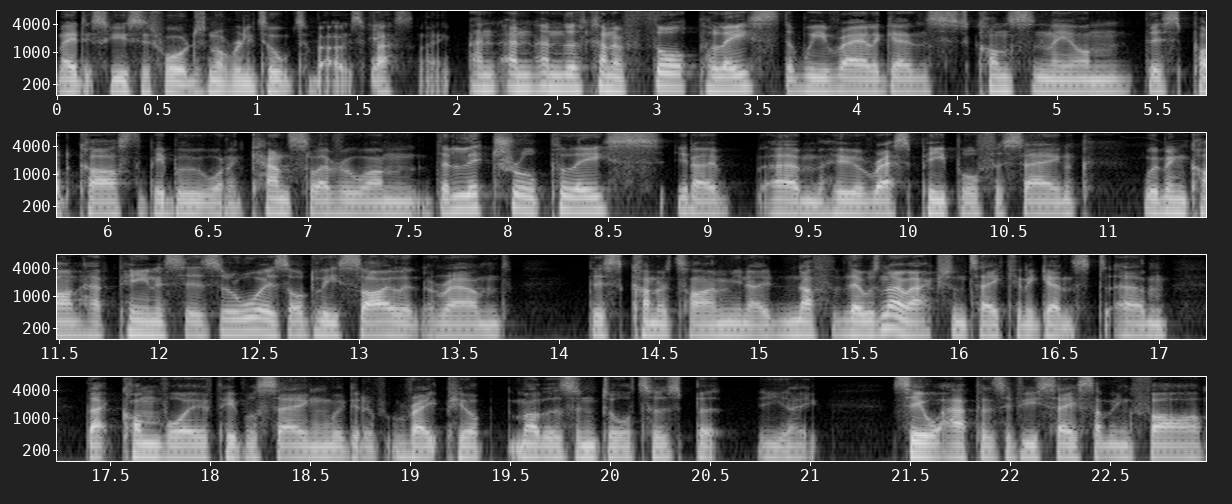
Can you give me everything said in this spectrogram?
made excuses for. It's not really talked about. It's fascinating. And, and and the kind of thought police that we rail against constantly on this podcast, the people who want to cancel everyone, the literal police, you know, um, who arrest people for saying women can't have penises, They're always oddly silent around this kind of time. You know, nothing. There was no action taken against um, that convoy of people saying we're going to rape your mothers and daughters, but you know, see what happens if you say something far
